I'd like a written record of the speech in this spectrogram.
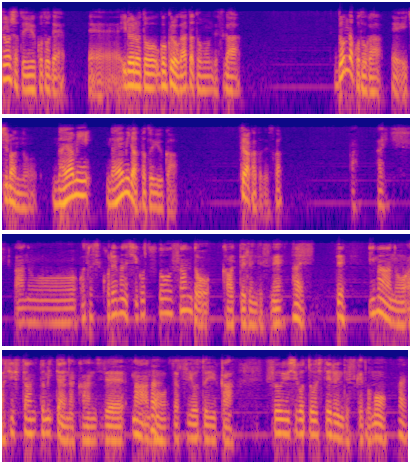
喫音者ということで、えーいろいろとご苦労があったと思うんですが、どんなことが、えー一番の悩み、悩みだったというか、辛かったですか？あ、はい。あのー私、これまで仕事と3度変わってるんですね。はい。で、今、あの、アシスタントみたいな感じで、まあ、あの、は雑用というか、そういう仕事をしてるんですけども、はい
